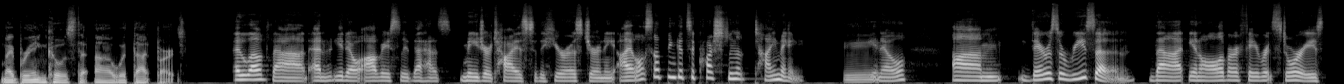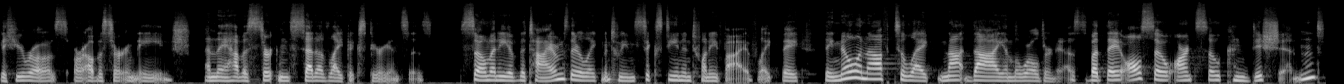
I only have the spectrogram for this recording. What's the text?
my brain goes to, uh, with that part. I love that. And, you know, obviously that has major ties to the hero's journey. I also think it's a question of timing. Mm. You know, um, there's a reason that in all of our favorite stories, the heroes are of a certain age and they have a certain set of life experiences. So many of the times they're like between 16 and 25. Like they they know enough to like not die in the wilderness, but they also aren't so conditioned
